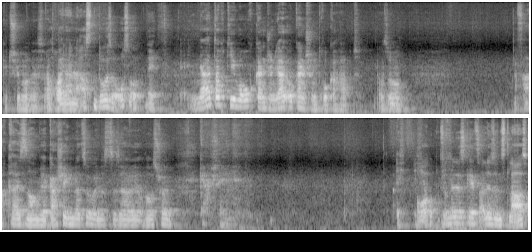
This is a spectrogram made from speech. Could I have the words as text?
Gibt Schlimmeres. Auch bei deiner ersten Dose auch so? Nee. ja, doch, die war auch ganz schön, die hat auch ganz schön Druck gehabt. Also, Fachkreisen haben wir Gushing dazu, wenn das das ja hier rausschauen. Ich, ich, Aber zumindest geht's alles ins Glas.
